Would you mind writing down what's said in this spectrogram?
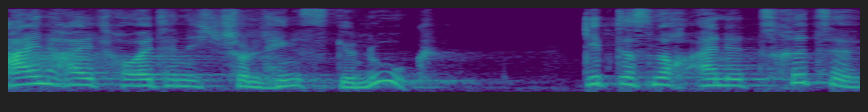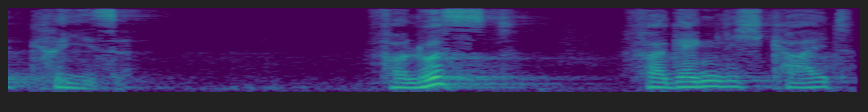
Einheit heute nicht schon längst genug, gibt es noch eine dritte Krise. Verlust, Vergänglichkeit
